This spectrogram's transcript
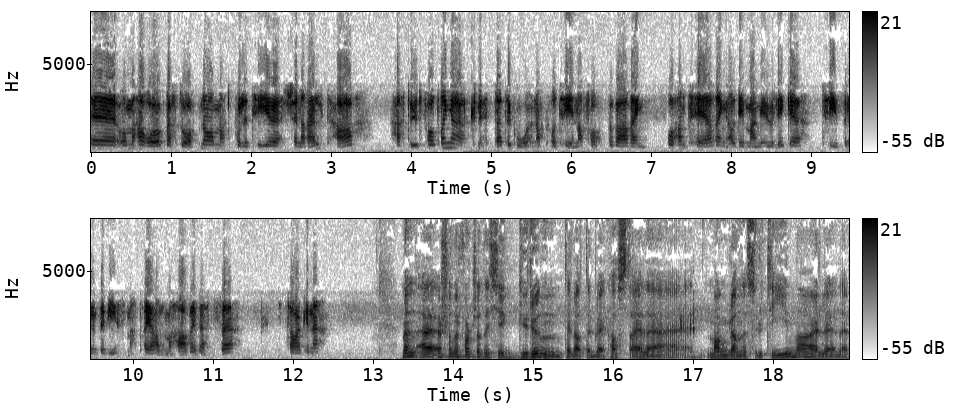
Eh, og Vi har òg vært åpne om at politiet generelt har hatt utfordringer knytta til gode nok rutiner for oppbevaring og håndtering av de mange ulike typene bevismateriale vi har i disse sakene. Men jeg, jeg, skjønner fortsatt ikke grunnen til at det ble kasta. Er det manglende rutiner, eller er det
